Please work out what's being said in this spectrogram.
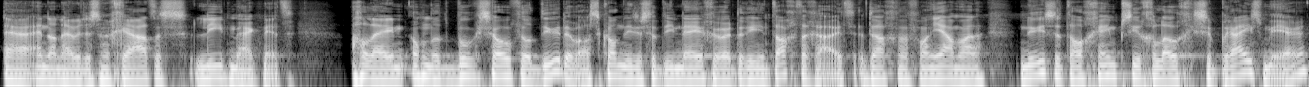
Eh, en dan hebben we dus een gratis lead magnet. Alleen omdat het boek zoveel duurder was, kwam die dus op die 9,83 euro uit. Dachten we van ja, maar nu is het al geen psychologische prijs meer.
